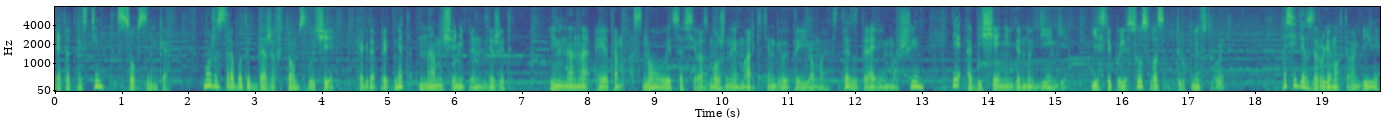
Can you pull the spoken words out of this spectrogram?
Этот инстинкт собственника может сработать даже в том случае, когда предмет нам еще не принадлежит – Именно на этом основываются всевозможные маркетинговые приемы с тест-драйвом машин и обещанием вернуть деньги, если пылесос вас вдруг не устроит. Посидев за рулем автомобиля,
